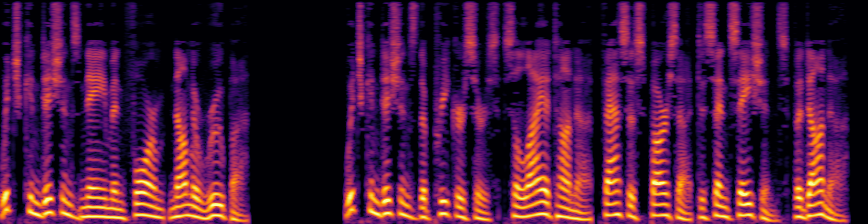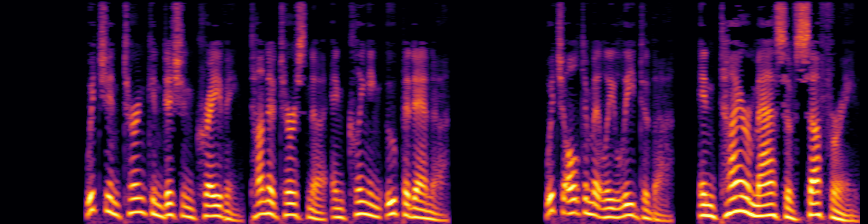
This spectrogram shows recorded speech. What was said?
which conditions name and form nama rupa which conditions the precursors salayatana phassa sparsa to sensations vedana which in turn condition craving and clinging upadana which ultimately lead to the entire mass of suffering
